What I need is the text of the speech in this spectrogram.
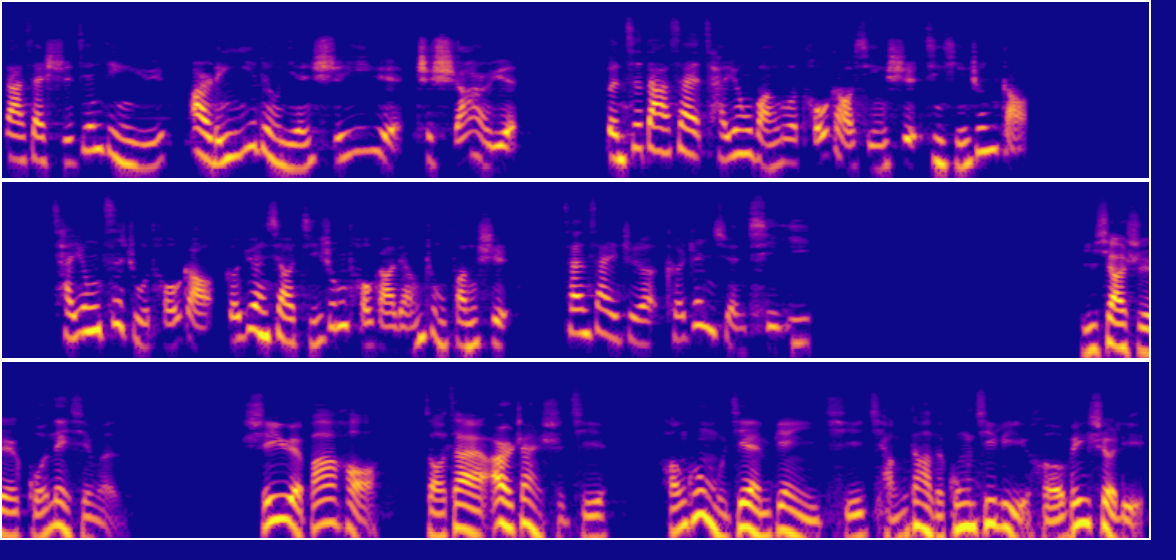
大赛时间定于二零一六年十一月至十二月。本次大赛采用网络投稿形式进行征稿，采用自主投稿和院校集中投稿两种方式，参赛者可任选其一。以下是国内新闻：十一月八号，早在二战时期，航空母舰便以其强大的攻击力和威慑力，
